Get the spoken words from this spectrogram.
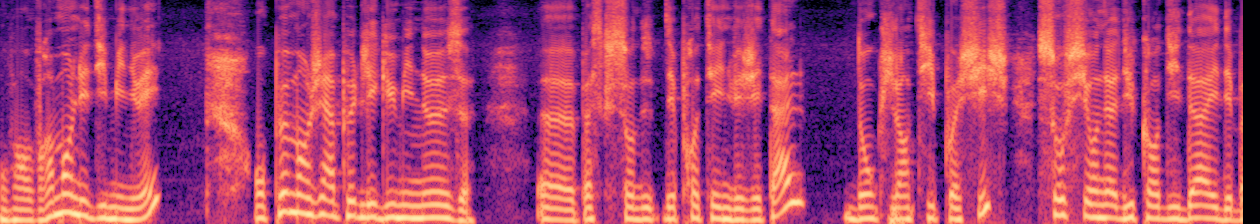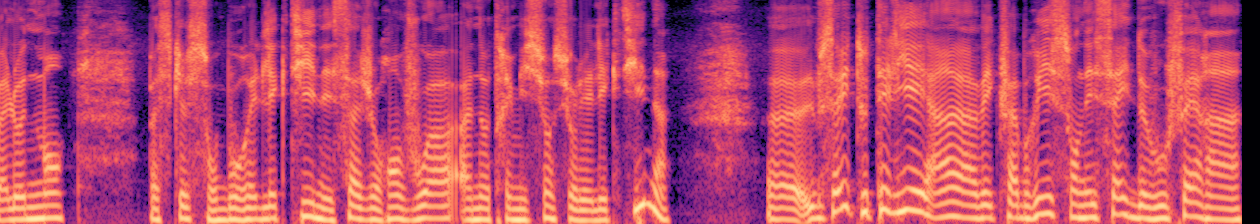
On va vraiment les diminuer. On peut manger un peu de légumineuses euh, parce que ce sont des protéines végétales, donc lentilles, pois chiches, sauf si on a du candida et des ballonnements parce qu'elles sont bourrées de lectines. Et ça, je renvoie à notre émission sur les lectines. Euh, vous savez, tout est lié. Hein. Avec Fabrice, on essaye de vous faire un,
